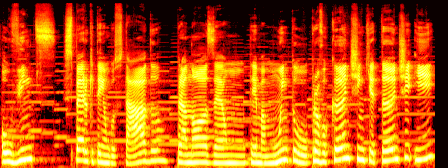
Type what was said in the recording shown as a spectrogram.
ouvintes. Espero que tenham gostado. Para nós é um tema muito provocante, inquietante e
